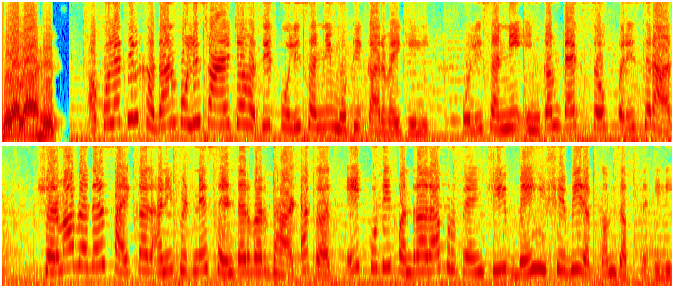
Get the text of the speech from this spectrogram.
मिळाला आहे. अकोल्यातील खदान पोलीस ठाण्याच्या हद्दीत पोलिसांनी मोठी कारवाई केली. पोलिसांनी इन्कम टॅक्स चौक परिसरात शर्मा ब्रदर्स सायकल आणि फिटनेस सेंटरवर धाड टाकत एक कोटी पंधरा लाख रुपयांची बेहिशेबी रक्कम जप्त केली.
